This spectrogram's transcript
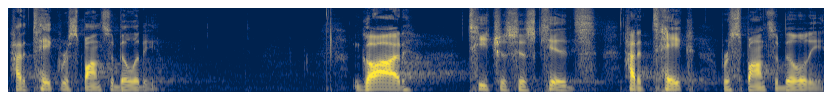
how to take responsibility. God teaches his kids how to take responsibility.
